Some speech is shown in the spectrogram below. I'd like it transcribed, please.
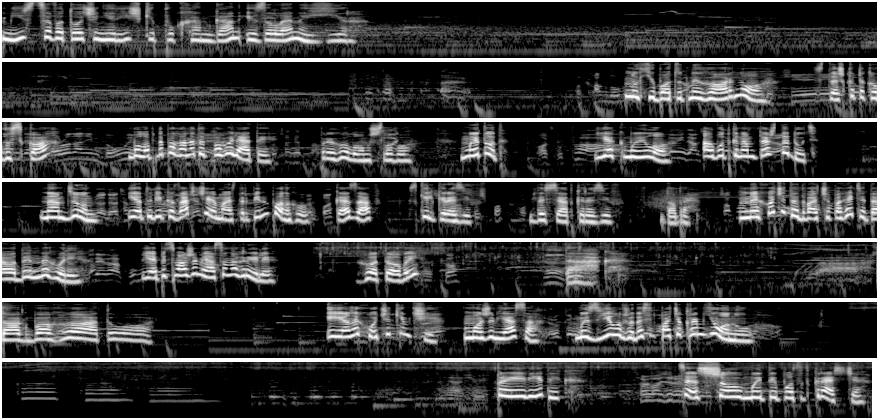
Місце в оточенні річки Пукханган і зелених гір. Ну хіба тут не гарно? Стежка така вузька. Було б непогано тут погуляти. Приголомшливо. Ми тут. Як мило. А будки нам теж дадуть. Намджун, я тобі казав, що я майстер пінг-понгу? Казав. Скільки разів? Десятки разів. Добре. Не хочете два чапагеті та один негурі? Я підсмажу м'ясо на грилі. Готовий? Так. Так багато. І я не хочу кімчі. Може, м'яса? Ми з'їли вже 10 пачок рем'йону. Привітик. Це з шоу мити посуд краще.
